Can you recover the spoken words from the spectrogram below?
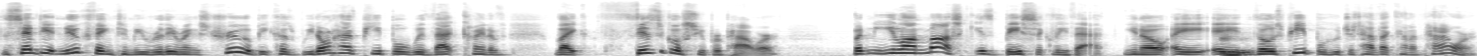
the sentient nuke thing to me really rings true because we don't have people with that kind of like physical superpower. But Elon Musk is basically that, you know, a, a those people who just have that kind of power.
